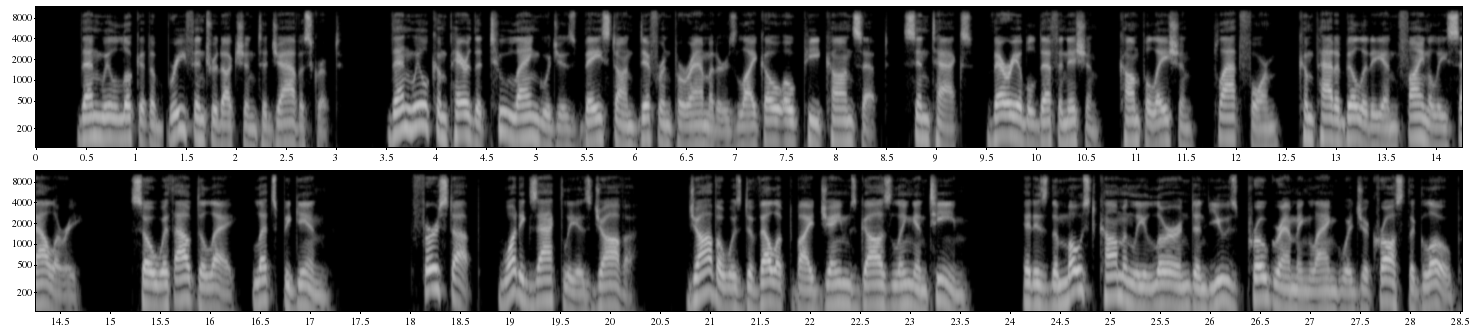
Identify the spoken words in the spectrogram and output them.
Then we'll look at a brief introduction to JavaScript. Then we'll compare the two languages based on different parameters like OOP concept, syntax, variable definition, compilation, platform, compatibility and finally salary. So without delay, let's begin. First up, what exactly is Java? Java was developed by James Gosling and team. It is the most commonly learned and used programming language across the globe.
